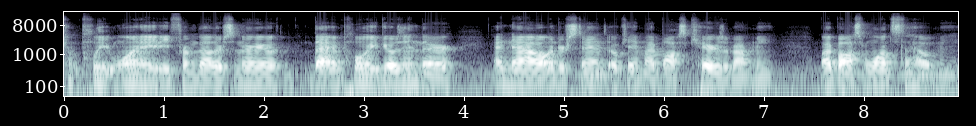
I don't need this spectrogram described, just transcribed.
complete 180 from the other scenario. That employee goes in there and now understands okay, my boss cares about me. My boss wants to help me.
